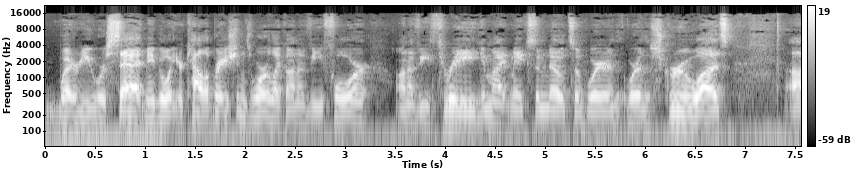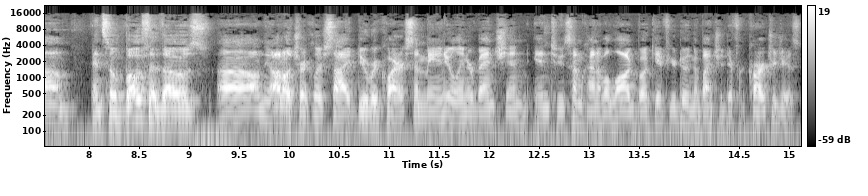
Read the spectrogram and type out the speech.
where you were set, maybe what your calibrations were, like on a V4. On a V3, you might make some notes of where where the screw was. Um, and so both of those uh, on the auto trickler side do require some manual intervention into some kind of a logbook if you're doing a bunch of different cartridges.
